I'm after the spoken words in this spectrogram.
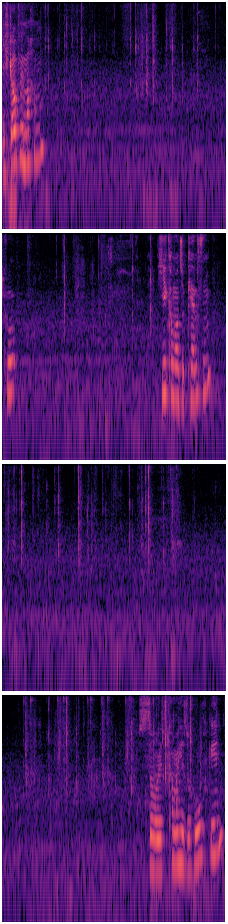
Ich glaube, wir machen. Guck. Hier kann man so kämpfen. So, jetzt kann man hier so hochgehen.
